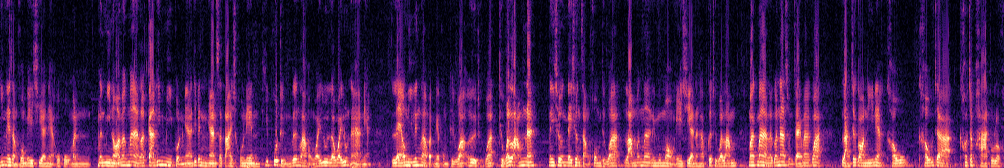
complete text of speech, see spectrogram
ยิ่งในสังคมเอเชียเนี่ยโอ้โหมันมันมีน้อยมากๆ แล้วการที่มีผลงานที่เป็นงานสไตล์โชเนนที่พูดถึงเรื่องราวของวัยรุ่นแล้ววัยรุ่นอ่านเนี่ยแล้วมีเรื่องราวแบบนี้ผมถือว่าเออถือว่าถือว่าล้ำนะในเชิงในเชิงสังคมถือว่าล้ำมากๆ ในมุมมองของเอเชียนะครับก็ถือว่าล้ำมากๆ แล้วก็น่าสนใจมากว่า หลังจากตอนนี้เนี่ยเขาเขาจะเขาจะพาตัวละค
